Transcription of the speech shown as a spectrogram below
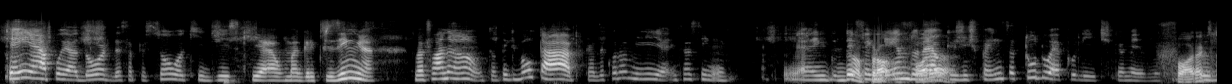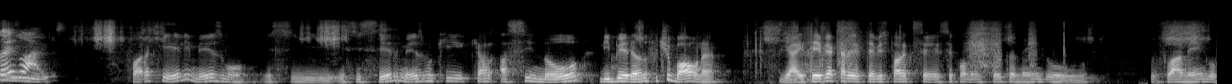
quem é apoiador dessa pessoa que diz que é uma gripezinha vai falar, não, então tem que voltar por causa da economia. Então, assim, é, defendendo não, fora, né, o que a gente pensa, tudo é política mesmo. Fora Os que, dois lados. Fora que ele mesmo, esse, esse ser mesmo que, que assinou liberando o futebol, né? E aí teve aquela teve a história que você, você comentou também do, do Flamengo,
